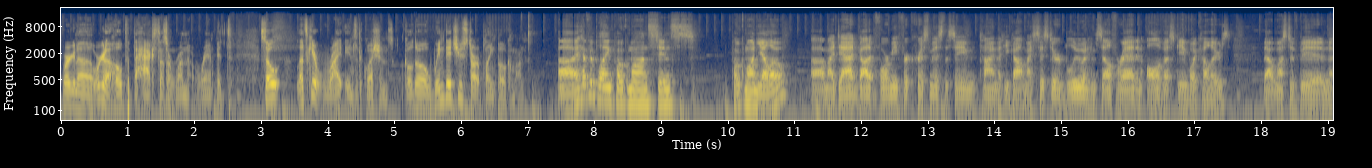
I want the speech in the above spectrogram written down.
we're gonna we're gonna hope that the hacks doesn't run rampant. So let's get right into the questions. Goldoa, when did you start playing Pokemon? Uh, I have been playing Pokemon since Pokemon Yellow. Uh, my dad got it for me for Christmas the same time that he got my sister Blue and himself Red and all of us Game Boy Colors. That must have been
